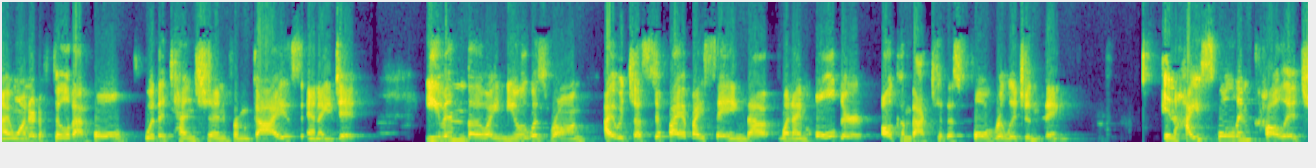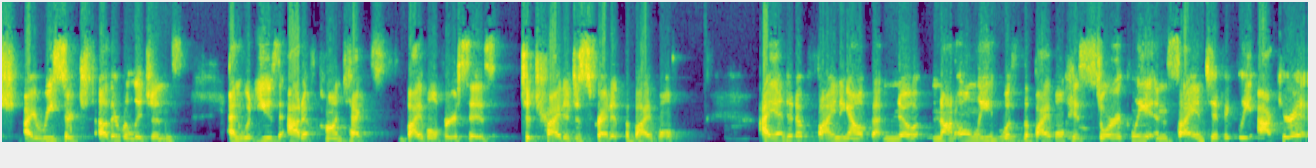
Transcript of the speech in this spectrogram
I wanted to fill that hole with attention from guys, and I did. Even though I knew it was wrong, I would justify it by saying that when I'm older, I'll come back to this whole religion thing. In high school and college, I researched other religions and would use out of context Bible verses to try to discredit the Bible. I ended up finding out that no, not only was the Bible historically and scientifically accurate,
